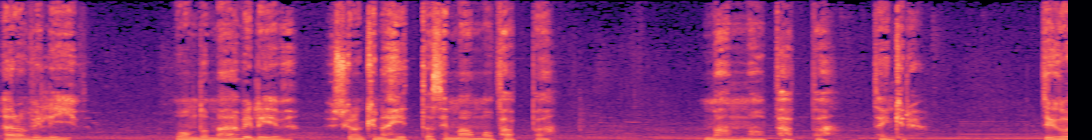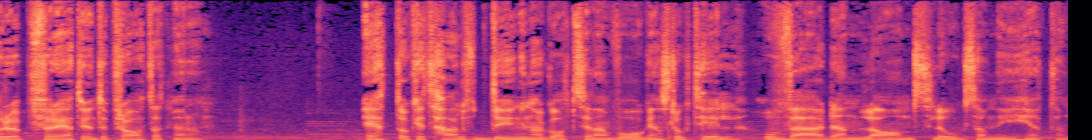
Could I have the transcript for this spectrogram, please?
Är de vid liv? Och om de är vid liv, hur ska de kunna hitta sin mamma och pappa? Mamma och pappa, tänker du. Det går upp för dig att du inte pratat med dem. Ett och ett halvt dygn har gått sedan vågen slog till och världen lamslogs av nyheten.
